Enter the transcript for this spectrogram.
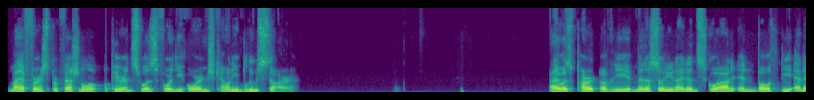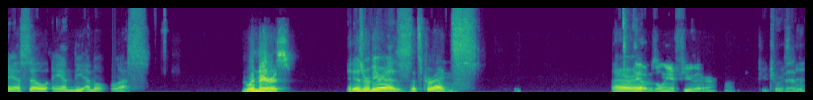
My first professional appearance was for the Orange County Blue Star. I was part of the Minnesota United squad in both the NASL and the MLS. Ramirez. It is Ramirez. That's correct. All Yeah, right. there was only a few there. A few choices.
